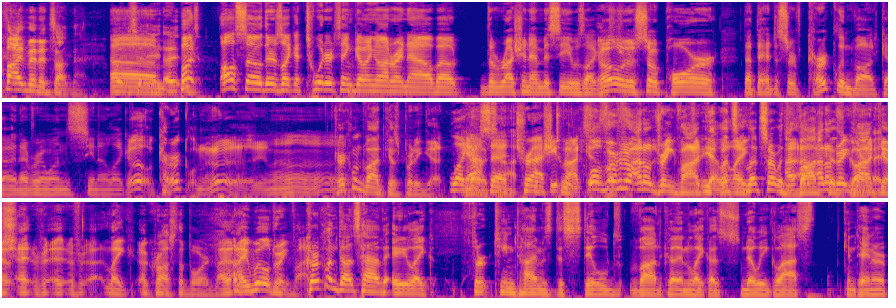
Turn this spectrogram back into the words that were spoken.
five minutes on that. Um, but also, there's like a Twitter thing going on right now about the Russian embassy was like, oh, they're so poor that they had to serve Kirkland vodka, and everyone's you know like, oh, Kirkland, ugh, you know. Kirkland vodka is pretty good. Like No, I it's said, not. trash tweets. vodka. Well, first of all, I don't drink vodka. Yeah, but, let's- like, let's start with I- I, I don't vodka's drink garbage. vodka uh, uh, uh, like across the board. I, I will drink vodka. Kirkland does have a like 13 times distilled vodka in like a snowy glass container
